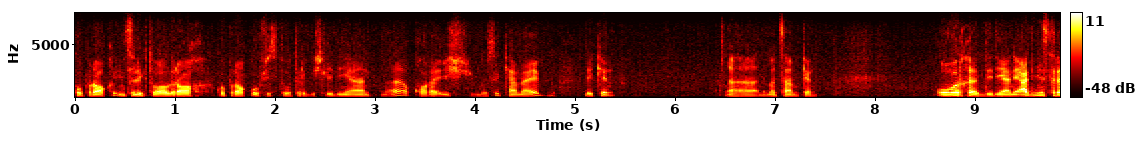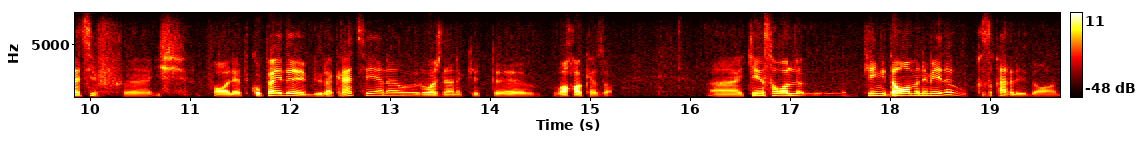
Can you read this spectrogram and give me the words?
Ko'proq intellektualroq ko'proq ofisda o'tirib ishlaydigan qora ish bo'lsa kamayib lekin nima desam ekan overhead deydi ya'ni administrativ e, ish faoliyati ko'paydi byurokratiya yana rivojlanib ketdi va hokazo. Keyin savol keyingi davomi nima edi qiziqarli davom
